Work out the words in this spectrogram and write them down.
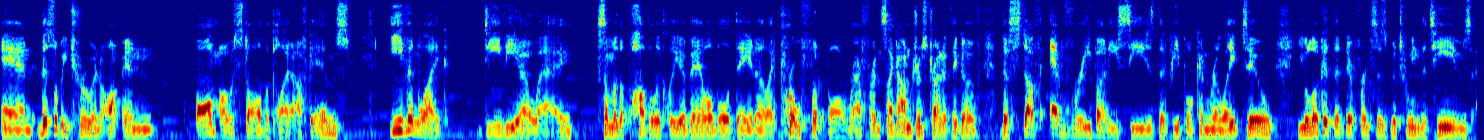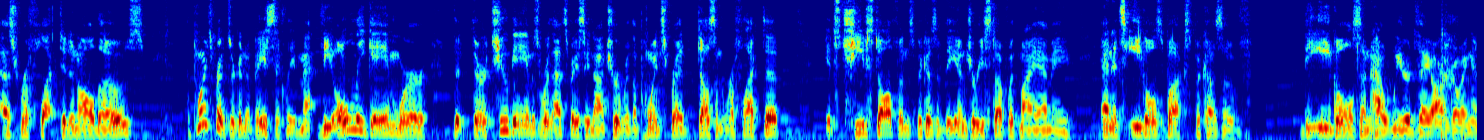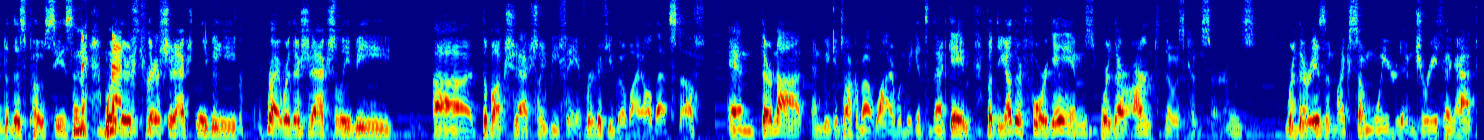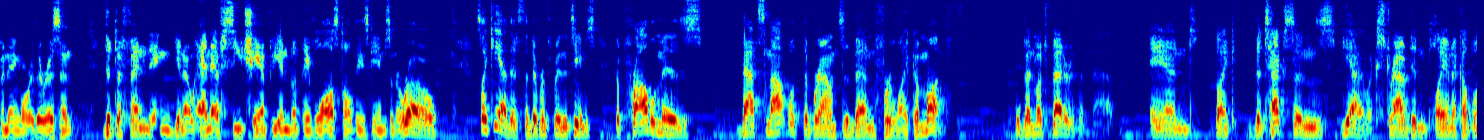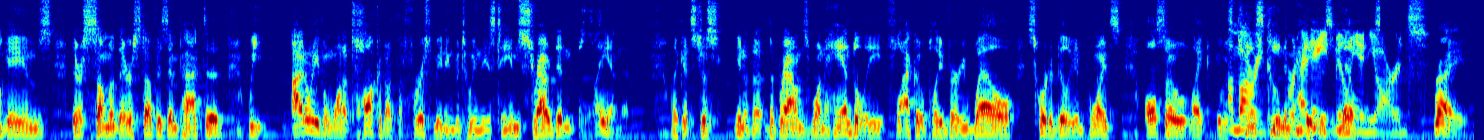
and this will be true in in almost all the playoff games. Even like DVOA, some of the publicly available data, like Pro Football Reference. Like I'm just trying to think of the stuff everybody sees that people can relate to. You look at the differences between the teams as reflected in all those. The point spreads are going to basically match. The only game where the, there are two games where that's basically not true, where the point spread doesn't reflect it, it's Chiefs Dolphins because of the injury stuff with Miami, and it's Eagles Bucks because of the Eagles and how weird they are going into this postseason. Matt, where Matt there should actually be right, where there should actually be uh, the Bucks should actually be favored if you go by all that stuff, and they're not. And we can talk about why when we get to that game. But the other four games where there aren't those concerns, where there isn't like some weird injury thing happening, or there isn't the defending you know NFC champion, but they've lost all these games in a row. It's like yeah, that's the difference between the teams. The problem is that's not what the Browns have been for like a month. They've been much better than that. And like the Texans, yeah, like Stroud didn't play in a couple games. There's some of their stuff is impacted. We I don't even want to talk about the first meeting between these teams. Stroud didn't play in it. Like it's just you know the, the Browns won handily. Flacco played very well, scored a billion points. Also, like it was Amari Case Cooper Keenum had eight million Mills. yards. Right.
